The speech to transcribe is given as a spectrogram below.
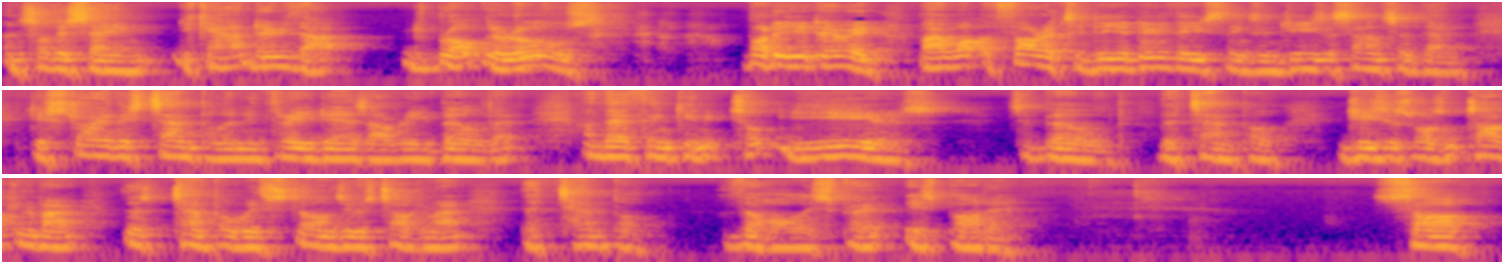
And so they're saying, You can't do that. You broke the rules. What are you doing? By what authority do you do these things? And Jesus answered them, Destroy this temple, and in three days I'll rebuild it. And they're thinking it took years to build the temple. Jesus wasn't talking about the temple with stones, he was talking about the temple of the Holy Spirit, his body. So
